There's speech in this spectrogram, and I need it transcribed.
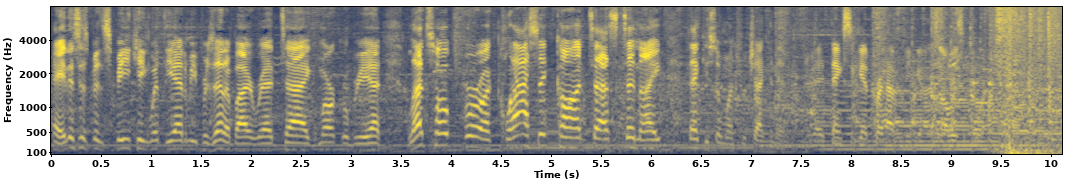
Hey, this has been speaking with the enemy presented by Red Tag, Marco Brouillette. Let's hope for a classic contest tonight. Thank you so much for checking in. Hey, thanks again for having me, guys. Always a pleasure.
